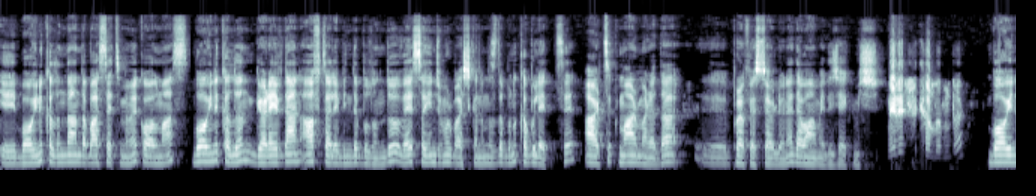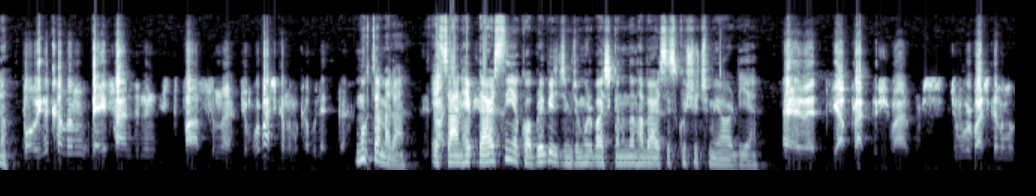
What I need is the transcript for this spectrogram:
e, boynu kalından da bahsetmemek olmaz. Boynu kalın görevden af talebinde bulundu ve Sayın Cumhurbaşkanımız da bunu kabul etti. Artık Marmara'da e, profesörlüğüne devam edecekmiş. Neresi? Boynu. Boynu kalın beyefendinin istifasını Cumhurbaşkanı mı kabul etti? Muhtemelen. E sen hep dersin ya Kobra Bircim Cumhurbaşkanından habersiz kuş uçmuyor diye. Evet yaprak düşmezmiş. Cumhurbaşkanımız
